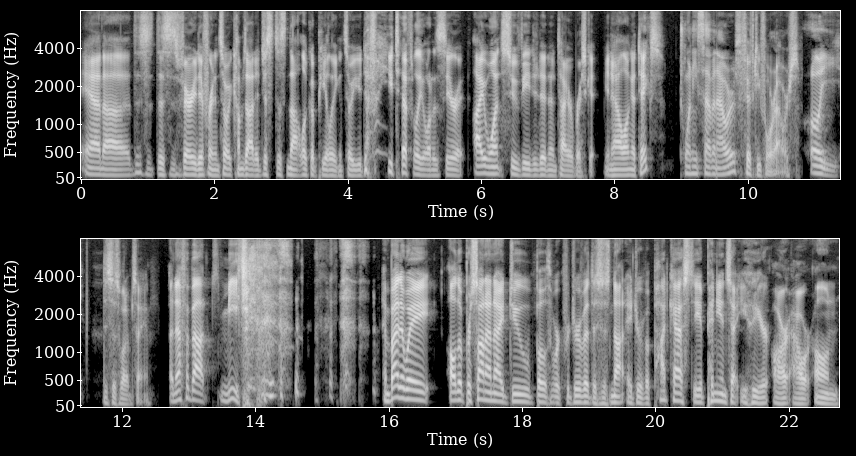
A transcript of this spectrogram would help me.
and uh, this is this is very different. And so it comes out, it just does not look appealing, and so you definitely you definitely want to sear it. I want sous vide an entire brisket. You know how long it takes? 27 hours. Fifty four hours. Oy. This is what I'm saying. Enough about meat. and by the way, although Prasanna and I do both work for Druva, this is not a Druva podcast. The opinions that you hear are our own.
